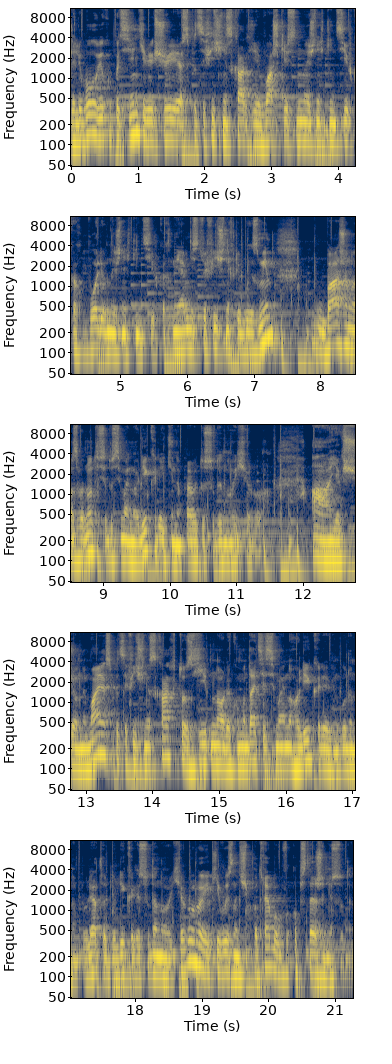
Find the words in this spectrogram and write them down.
Для любого віку пацієнтів, якщо є специфічні скарги, важкість в нижніх кінцівках, болі в нижніх кінцівках, наявність трофічних любих змін, бажано звернутися до сімейного лікаря, який направить до судинного хірурга. А якщо немає специфічних скарг, то згідно рекомендацій сімейного лікаря він буде направляти до лікаря судинного хірурга, який визначить потребу в обстеженні судин.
